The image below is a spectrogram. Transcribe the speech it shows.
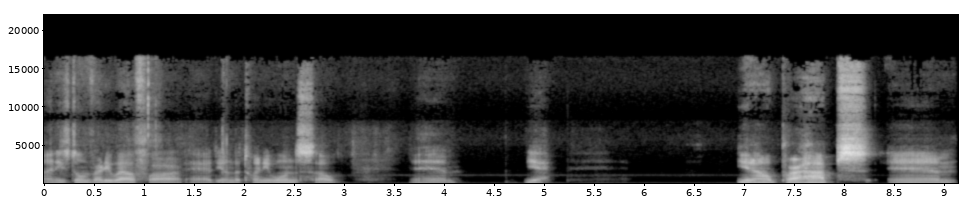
and he's done very well for uh, the under twenty ones. So, um, yeah, you know, perhaps um,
